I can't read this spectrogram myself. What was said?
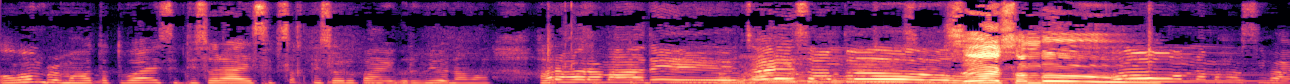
ओम ब्रह्म तत्वाय सिद्धेश्वराय शिव शक्ति स्वरूपाय गुरुभ्यो नमः। हर हर महादेव। जय शम्भो जय शम्भु ओम नमः शिवाय।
